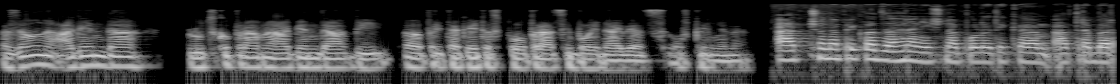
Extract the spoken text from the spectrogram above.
tá zelená agenda ľudskoprávna agenda by e, pri takejto spolupráci boli najviac ovplyvnené. A čo napríklad zahraničná politika a treba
